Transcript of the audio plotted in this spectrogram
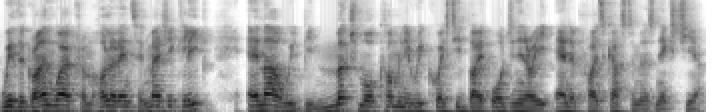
With the groundwork from HoloLens and Magic Leap, MR will be much more commonly requested by ordinary enterprise customers next year.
